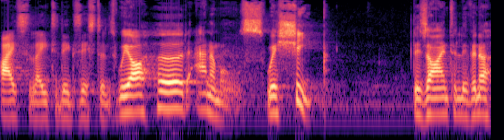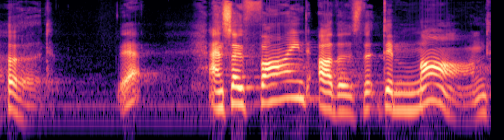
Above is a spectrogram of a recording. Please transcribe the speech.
isolated existence. We are herd animals. We're sheep designed to live in a herd. Yeah? And so find others that demand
